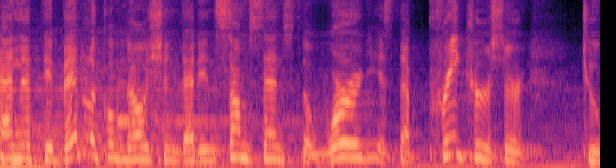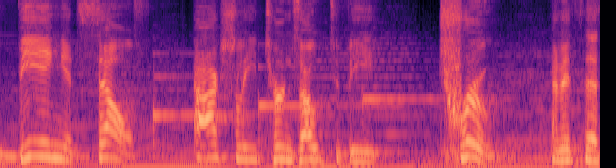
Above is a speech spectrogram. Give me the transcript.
And that the biblical notion that in some sense the word is the precursor to being itself actually turns out to be true. And it's a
